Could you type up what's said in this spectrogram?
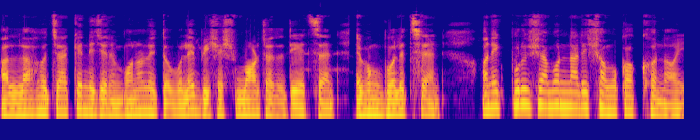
আল্লাহ যাকে নিজের মনোনীত বলে বিশেষ মর্যাদা দিয়েছেন এবং বলেছেন, অনেক পুরুষ এমন নারী সমকক্ষ নয়।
